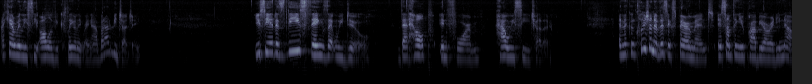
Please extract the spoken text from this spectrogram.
I can't really see all of you clearly right now, but I'd be judging. You see, it is these things that we do that help inform how we see each other. And the conclusion of this experiment is something you probably already know.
